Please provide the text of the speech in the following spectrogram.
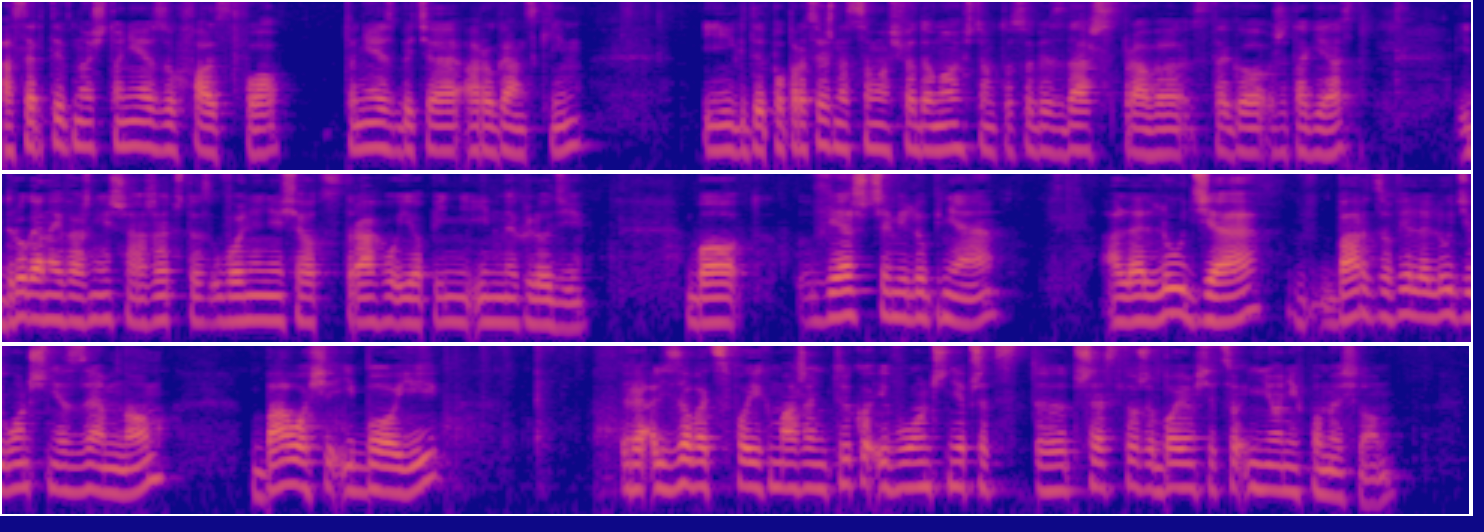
Asertywność to nie jest zuchwalstwo, to nie jest bycie aroganckim. I gdy popracujesz nad samoświadomością, to sobie zdasz sprawę z tego, że tak jest. I druga najważniejsza rzecz to jest uwolnienie się od strachu i opinii innych ludzi. Bo wierzcie mi lub nie, ale ludzie, bardzo wiele ludzi łącznie ze mną, bało się i boi realizować swoich marzeń tylko i wyłącznie przed, y, przez to, że boją się, co inni o nich pomyślą.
